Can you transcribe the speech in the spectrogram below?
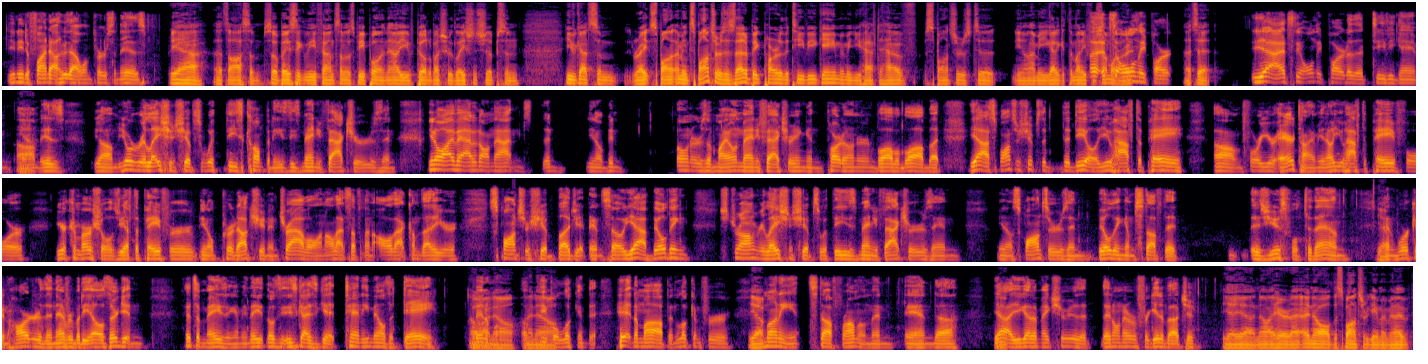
you need to find out who that one person is. Yeah, that's awesome. So basically, you found some of those people, and now you've built a bunch of relationships and you've got some right spon- I mean sponsors is that a big part of the TV game? I mean you have to have sponsors to you know I mean you got to get the money from uh, someone. It's the right? only part. That's it. Yeah, it's the only part of the TV game yeah. um, is um, your relationships with these companies, these manufacturers, and you know I've added on that and, and you know been owners of my own manufacturing and part owner and blah blah blah. But yeah, sponsorship's the the deal. You have to pay um, for your airtime. You know, you have to pay for your commercials. You have to pay for you know production and travel and all that stuff, and all that comes out of your sponsorship budget. And so, yeah, building strong relationships with these manufacturers and you know sponsors and building them stuff that is useful to them yeah. and working harder than everybody else. They're getting it's amazing. I mean, they those these guys get ten emails a day minimum oh, I know, of I know. people looking to hitting them up and looking for yep. money and stuff from them, and and uh, yeah, yep. you got to make sure that they don't ever forget about you. Yeah, yeah, no, I hear it. I, I know all the sponsored game. I mean, I've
